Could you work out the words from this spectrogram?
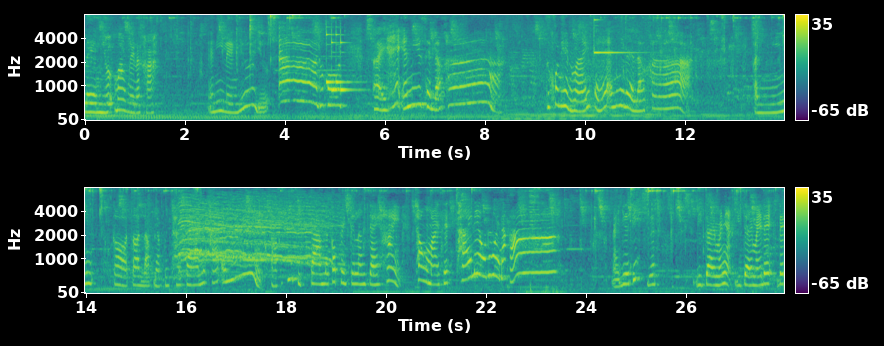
แรงเยอะมากเลยนะคะแอนนี่แรงเยอะเยอะๆอ่าทุกคน ใส่ให้แอนนี่เสร็จแล้วค่ะ ทุกคนเห็นไหมใส่ให้แอนนี่เลยแล้วค่ะ อันนี้ก็ตอนรับอย่างเป็นทางการนะคะแอนนี่ฝากพี่ติดตามแล้วก็เป็นกำลังใจให้ช่อง My Set Channel ด้วยนะคะ ไหนยืนที่ยืนดีใจไหมเนี่ย ดีใจไหมได้ได้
